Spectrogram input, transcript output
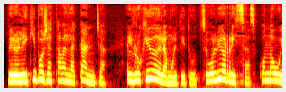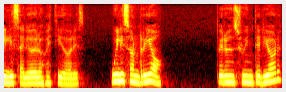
Pero el equipo ya estaba en la cancha. El rugido de la multitud se volvió risas cuando Willy salió de los vestidores. Willy sonrió, pero en su interior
